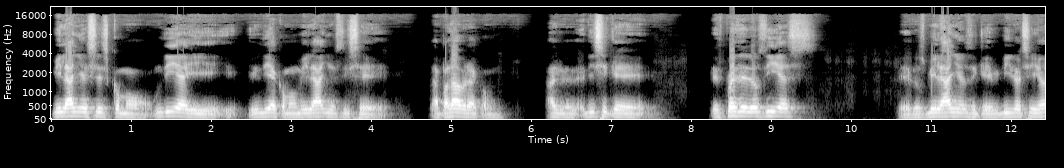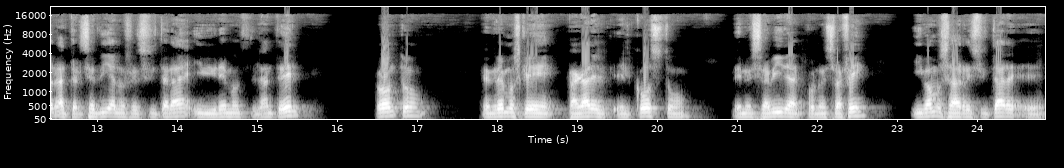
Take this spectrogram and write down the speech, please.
mil años es como un día y, un día como mil años, dice la palabra. Con, dice que después de dos días de dos mil años de que vivió el Señor, al tercer día nos resucitará y viviremos delante de Él. Pronto tendremos que pagar el, costo de nuestra vida por nuestra fe y vamos a resucitar eh,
